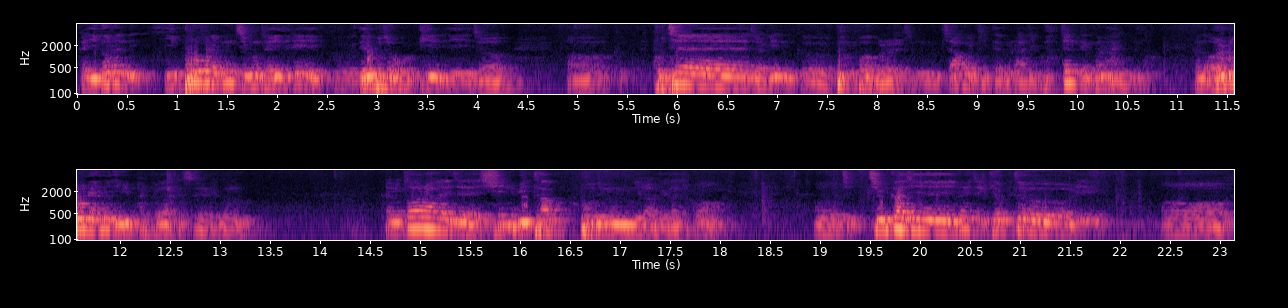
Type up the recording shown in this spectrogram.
그러니까 이거는 이 프로그램은 지금 저희들이 그 내부적으로 기, 이, 저, 어, 그 구체적인 그 방법을 좀 짜고 있기 때문에 아직 확정된 건 아닙니다. 언론에는 이미 발표가 됐어요, 이거는. 그다음에 또 하나가 이제 신위탁 보증이라고 해가지고, 어, 지, 지금까지는 이제 기업들이 어,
